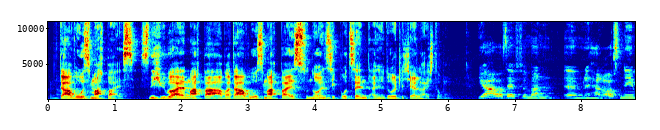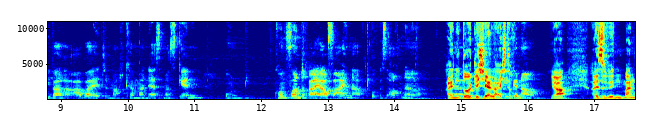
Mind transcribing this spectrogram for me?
Genau. Da, wo es machbar ist. Ist nicht überall machbar, aber da, wo es machbar ist, zu 90 Prozent eine deutliche Erleichterung. Ja, aber selbst wenn man ähm, eine herausnehmbare Arbeit macht, kann man erstmal scannen und kommt von drei auf einen Abdruck. Ist auch eine eine äh, deutliche Erleichterung. Genau. Ja, also wenn man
